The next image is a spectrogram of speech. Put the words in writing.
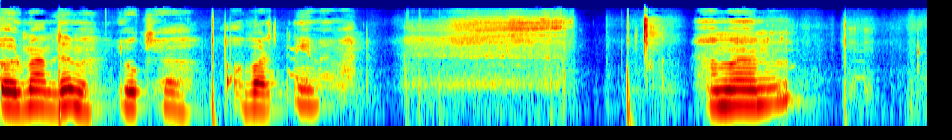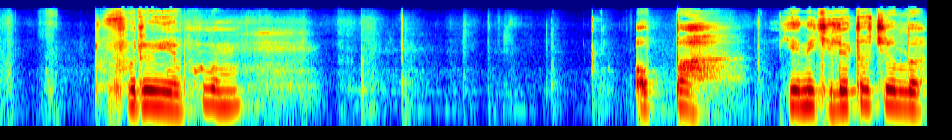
Ölmem değil mi? Yok ya. Abartmayayım hemen. Hemen fırın yapalım. Hoppa. Yeni kilit açıldı.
